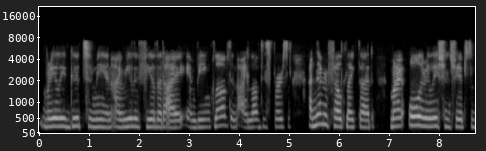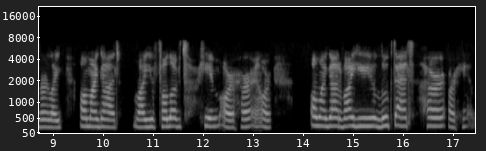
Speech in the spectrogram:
really good to me and I really feel that I am being loved and I love this person. I never felt like that. My all relationships were like, oh my god, why you followed him or her or oh my god, why you looked at her or him.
